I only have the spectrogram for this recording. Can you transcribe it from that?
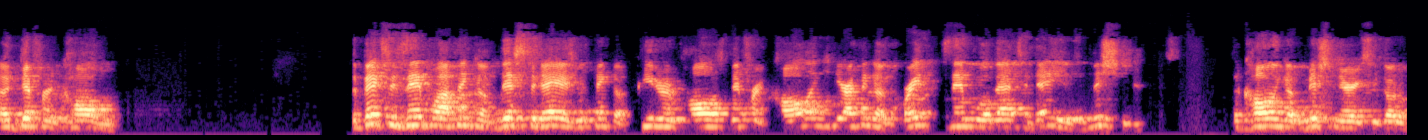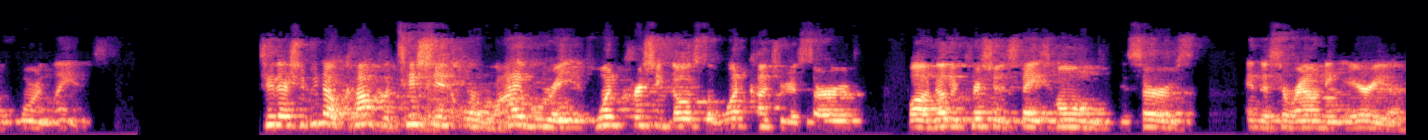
a different calling. The best example I think of this today as we think of Peter and Paul's different calling here, I think a great example of that today is missionaries, the calling of missionaries to go to foreign lands. See, there should be no competition or rivalry if one Christian goes to one country to serve while another Christian stays home and serves in the surrounding area.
